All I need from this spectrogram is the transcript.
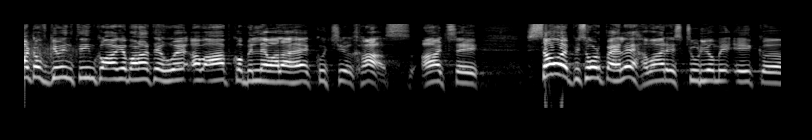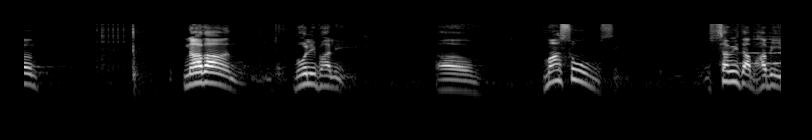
art of giving theme को आगे बढ़ाते हुए अब आपको मिलने वाला है कुछ खास। आज से सौ एपिसोड पहले हमारे स्टूडियो में एक नादान भोली भाली मासूम सी, सविता भाभी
